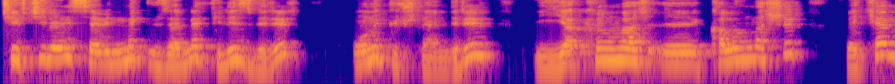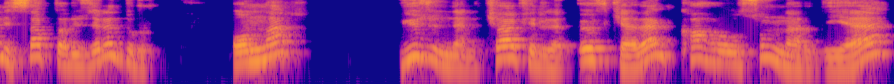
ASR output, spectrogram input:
Çiftçileri sevinmek üzerine filiz verir, onu güçlendirir, yakınlaş, e, kalınlaşır ve kendi sapları üzerine durur. Onlar yüzünden kafirler öfkeden kahrolsunlar diye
